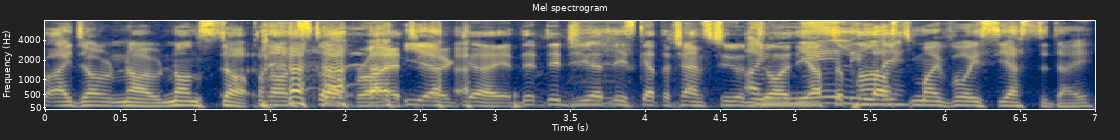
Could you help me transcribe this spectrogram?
I don't know, non-stop. Non-stop, right? yeah. Okay. Did, did you at least get the chance to enjoy I the after party? I lost my voice yesterday.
